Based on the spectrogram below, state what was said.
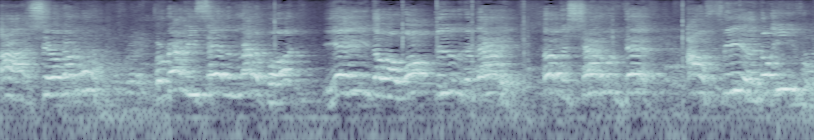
I shall not want. But rather he said in the latter part, Yea, though I walk through the valley of the shadow of death, I'll fear no evil.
